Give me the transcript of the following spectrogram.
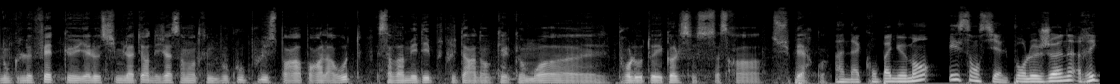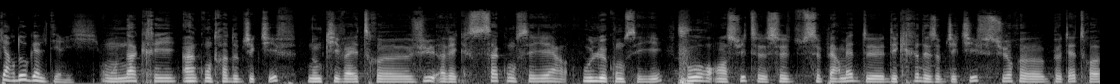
Donc le fait qu'il y a le simulateur, déjà, ça m'entraîne beaucoup plus par rapport à la route. Ça va m'aider plus tard, dans quelques mois. Euh, pour l'auto-école, ça, ça, sera super. Quoi. Un accompagnement essentiel pour le jeune Ricardo Galtieri. On a créé un contrat d'objectif, donc qui va être euh, vu avec sa conseillère ou le conseiller, pour ensuite se, se permettre de d'écrire des objectifs sur peut-être euh,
